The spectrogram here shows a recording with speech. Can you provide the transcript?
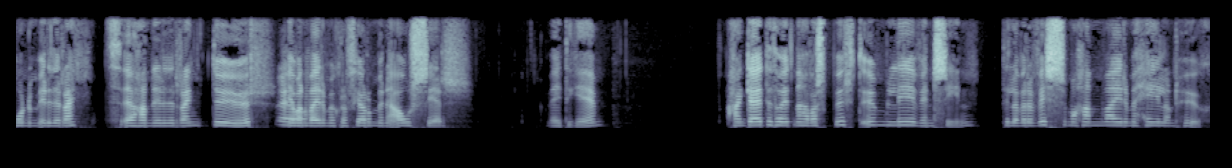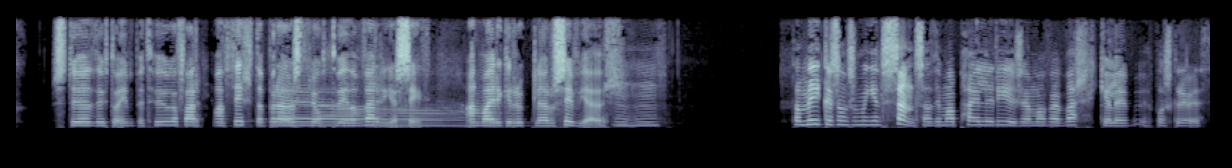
honum yrði rænt, eða hann yrði rændur Já. ef hann væri með eitthvað fjármunni á sér. Veit ekki. Hann gæti þó einnig að hafa spurt um lifin sín til að vera viss um að hann væri með heilan hug. Stöðugt og einbett hugafar hann þyrft að bregðast fljótt við og verja sig. Hann væri ekki rugglegar og sifjaður. Mm það meikar samt svo mikið sens að því maður pælir í þessu að maður fær verkjalið upp á skrifið.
